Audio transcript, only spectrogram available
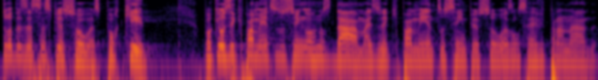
todas essas pessoas. Por quê? Porque os equipamentos o Senhor nos dá, mas o equipamento sem pessoas não serve para nada.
